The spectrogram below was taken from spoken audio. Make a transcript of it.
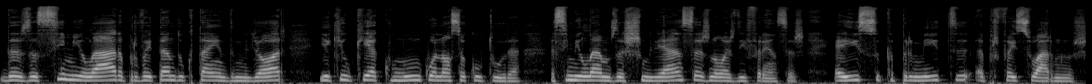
de as assimilar, aproveitando o que têm de melhor e aquilo que é comum com a nossa cultura. Assimilamos as semelhanças, não as diferenças. É isso que permite aperfeiçoarmos-nos.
